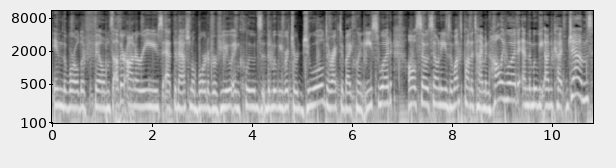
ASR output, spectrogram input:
in the world of films. Other honorees at the National Board of Review includes the movie Richard Jewell, directed by Clint Eastwood. Also, Sony's Once Upon a Time in Hollywood and the movie Uncut Gems,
